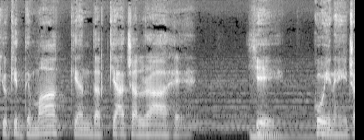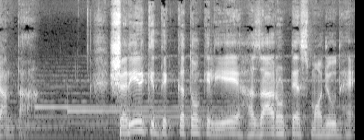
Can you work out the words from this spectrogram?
क्योंकि दिमाग के अंदर क्या चल रहा है, ये कोई नहीं जानता। शरीर की दिक्कतों के लिए हज़ारों टेस्ट मौजूद हैं।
